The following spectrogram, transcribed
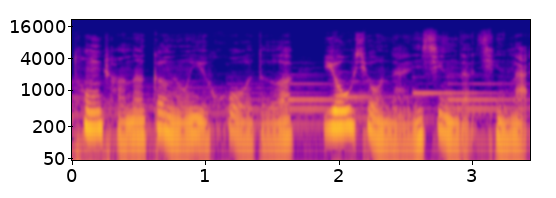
通常呢更容易获得优秀男性的青睐。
